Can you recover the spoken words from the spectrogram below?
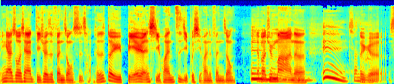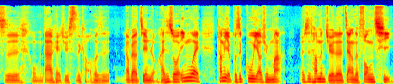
应该说现在的确是分众市场，可是对于别人喜欢自己不喜欢的分众，嗯、要不要去骂呢？嗯，这个是我们大家可以去思考，或是要不要兼容，还是说，因为他们也不是故意要去骂，而是他们觉得这样的风气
